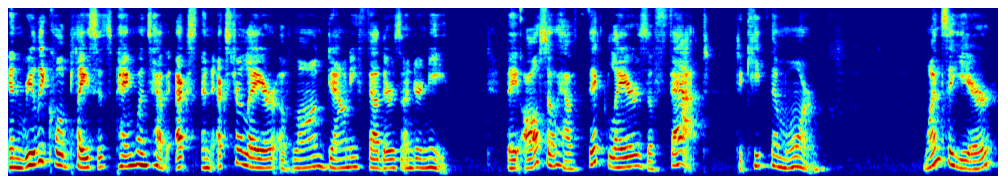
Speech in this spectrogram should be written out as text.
in really cold places, penguins have ex- an extra layer of long, downy feathers underneath. They also have thick layers of fat to keep them warm. Once a year,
